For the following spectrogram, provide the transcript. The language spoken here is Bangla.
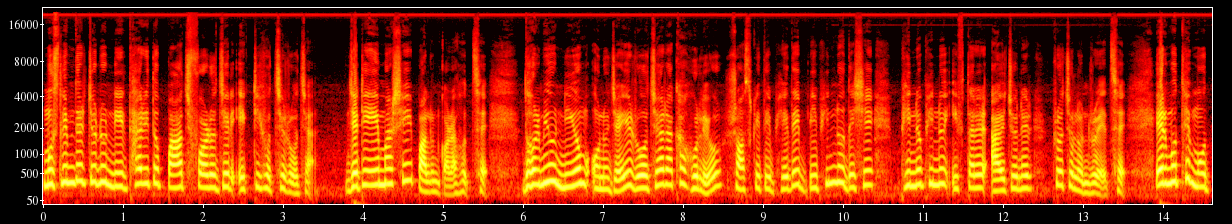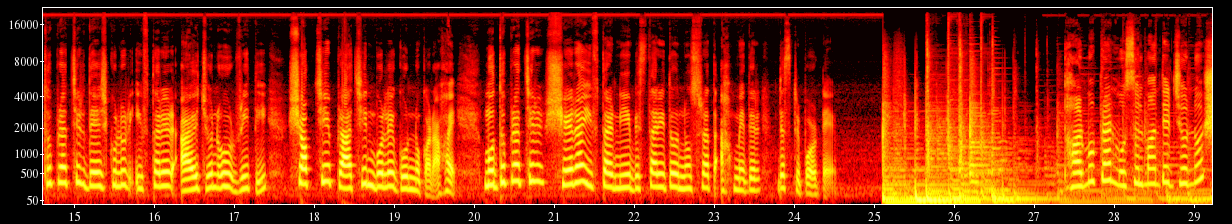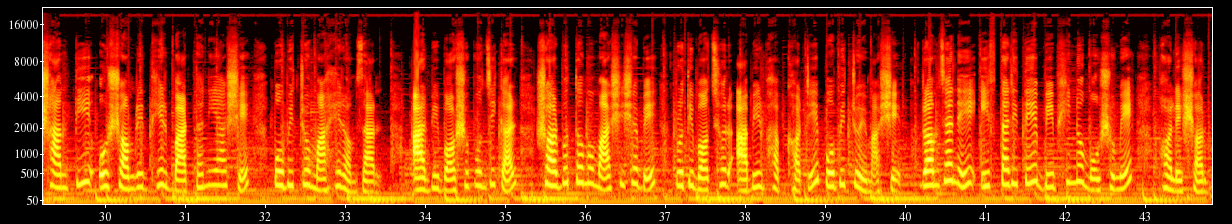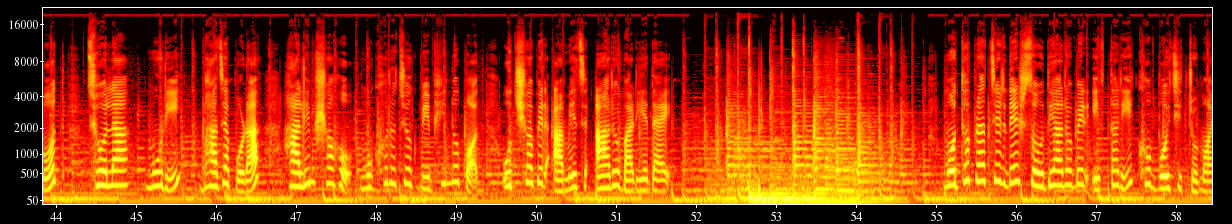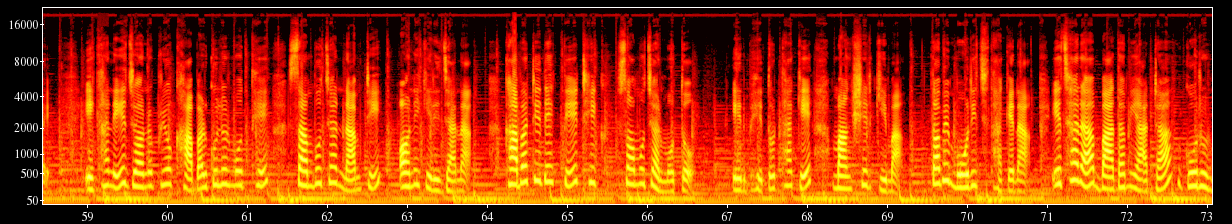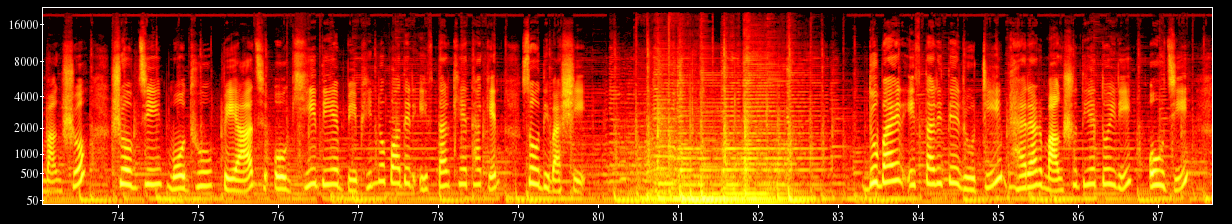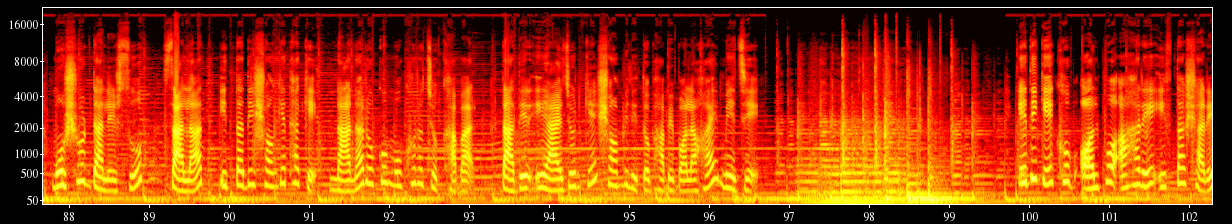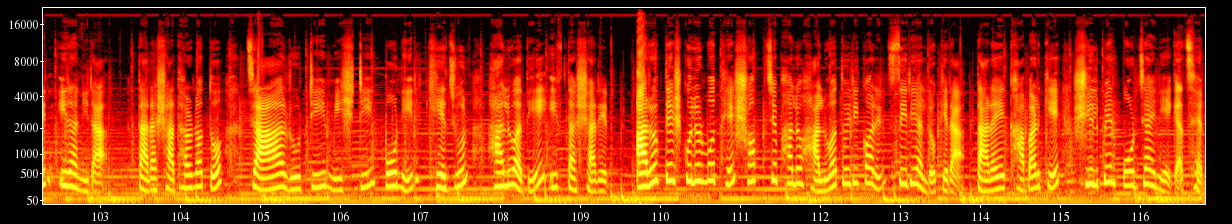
মুসলিমদের জন্য নির্ধারিত পাঁচ ফরজের একটি হচ্ছে রোজা, যেটি এ মাসেই পালন করা হচ্ছে। ধর্মীয় নিয়ম অনুযায়ী রোজা রাখা হলেও সংস্কৃতি ভেদে বিভিন্ন দেশে ভিন্ন ভিন্ন ইফতারের আয়োজনের প্রচলন রয়েছে। এর মধ্যে মধ্যপ্রাচ্যের দেশগুলোর ইফতারের আয়োজন ও রীতি সবচেয়ে প্রাচীন বলে গণ্য করা হয়। মধ্যপ্রাচ্যের সেরা ইফতার নিয়ে বিস্তারিত নুসরাত আহমেদের ডেস্ক রিপোর্টে। ধর্মপ্রাণ মুসলমানদের জন্য শান্তি ও সমৃদ্ধির বার্তা নিয়ে আসে পবিত্র মাহে রমজান। আরবি বর্ষপঞ্জিকার সর্বোত্তম মাস হিসেবে প্রতি বছর আবির্ভাব ঘটে পবিত্র এ মাসের রমজানে ইফতারিতে বিভিন্ন মৌসুমে ফলের শরবত, ছোলা, মুড়ি, ভাজা পোড়া, হালিম সহ মুখরোচক বিভিন্ন পদ উৎসবের আমেজ আরও বাড়িয়ে দেয়। মধ্যপ্রাচ্যের দেশ সৌদি আরবের ইফতারি খুব বৈচিত্র্যময়। এখানে জনপ্রিয় খাবারগুলোর মধ্যে সাম্বুচার নামটি অনেকেরই জানা। খাবারটি দেখতে ঠিক সমুচার মতো। এর ভেতর থাকে মাংসের কিমা, তবে মরিচ থাকে না। এছাড়া বাদামি আটা, গরুর মাংস, সবজি, মধু, পেঁয়াজ ও ঘি দিয়ে বিভিন্ন পদের ইফতার খেয়ে থাকেন সৌদিবাসী। দুবাইয়ের ইফতারিতে রুটি, ভেড়ার মাংস দিয়ে তৈরি ঔজি মসুর ডালের স্যুপ, সালাদ ইত্যাদির সঙ্গে থাকে নানা রকম মুখরোচক খাবার। তাদের এই আয়োজনকে সম্মিলিতভাবে বলা হয় মেজে। এদিকে খুব অল্প আহারে ইফতার সারেন ইরানিরা। তারা সাধারণত চা, রুটি, মিষ্টি, পনির, খেজুর, হালুয়া দিয়ে ইফতার সারেন। আরব দেশগুলোর মধ্যে সবচেয়ে ভালো হালুয়া তৈরি করেন সিরিয়াল লোকেরা। তারা এ খাবারকে শিল্পের পর্যায়ে নিয়ে গেছেন।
